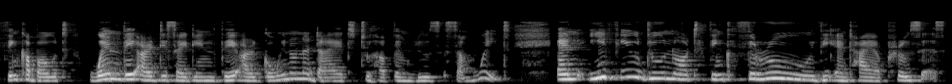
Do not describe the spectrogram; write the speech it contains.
think about when they are deciding they are going on a diet to help them lose some weight. And if you do not think through the entire process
